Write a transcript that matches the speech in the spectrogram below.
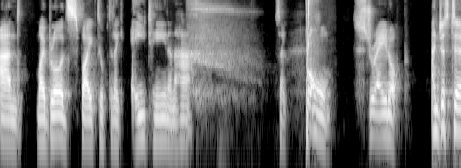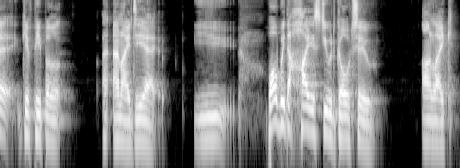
And my blood spiked up to like 18 and a half. It's like boom, straight up. And just to give people an idea, you what would be the highest you would go to on like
